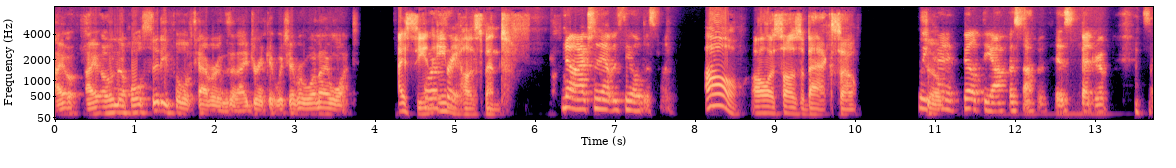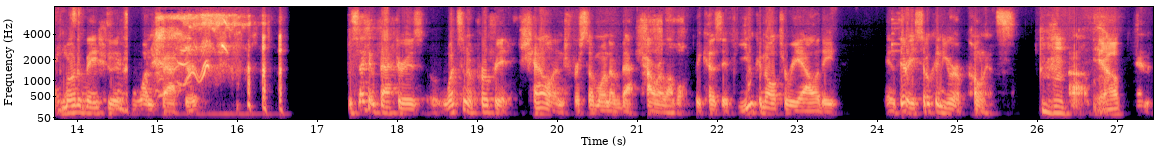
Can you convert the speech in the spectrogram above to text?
I I own a whole city full of taverns, and I drink at whichever one I want. I see an Amy husband. No, actually, that was the oldest one. Oh, all I saw was a back. So we so, kind of built the office off of his bedroom. So motivation is one factor. the second factor is what's an appropriate challenge for someone of that power level? Because if you can alter reality, in theory, so can your opponents. Mm-hmm. Um, yeah. And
